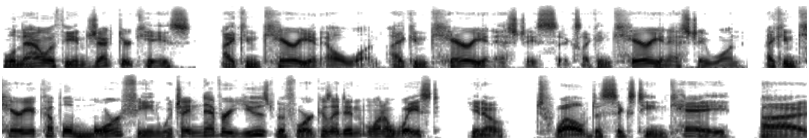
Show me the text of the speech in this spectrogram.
Well, now with the injector case, I can carry an L1. I can carry an SJ6. I can carry an SJ1. I can carry a couple morphine, which I never used before because I didn't want to waste, you know, 12 to 16K uh,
